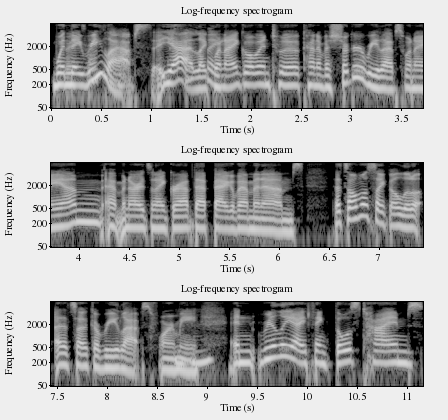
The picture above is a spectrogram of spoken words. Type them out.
When they relapse. Yeah, like when I go into a kind of a sugar relapse when I am at Menards and I grab that bag of M&Ms. That's almost like a little it's like a relapse for me. Mm-hmm. And really I think those times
